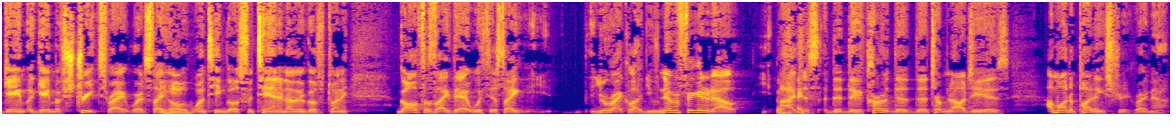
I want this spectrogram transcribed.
game a game of streaks, right? Where it's like, oh, mm-hmm. one team goes for ten, another goes for twenty. Golf is like that with this like you're right, Claude. You've never figured it out. I just the the current the, the terminology is I'm on a putting streak right now.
